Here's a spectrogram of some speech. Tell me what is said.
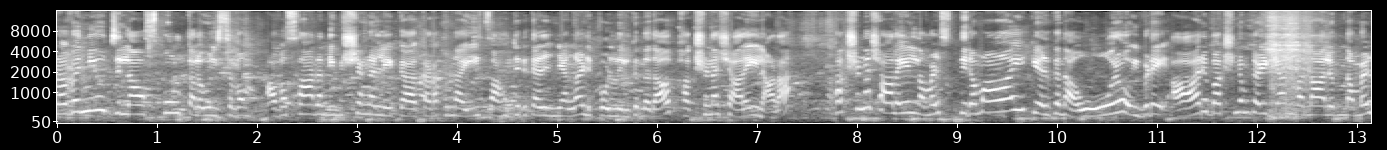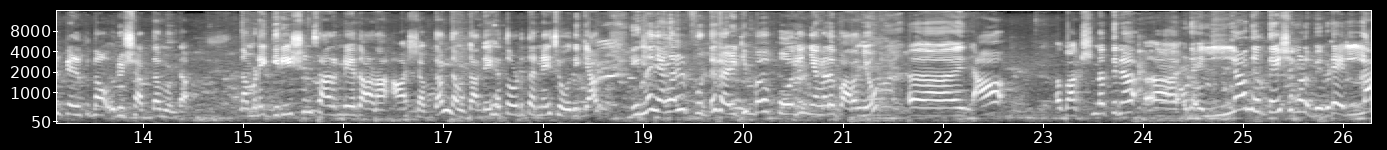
റവന്യൂ ജില്ലാ സ്കൂൾ കലോത്സവം അവസാന നിമിഷങ്ങളിലേക്ക് കടക്കുന്ന ഈ സാഹചര്യത്തിൽ ഞങ്ങൾ ഇപ്പോൾ നിൽക്കുന്നത് ഭക്ഷണശാലയിലാണ്. ഭക്ഷണശാലയിൽ നമ്മൾ സ്ഥിരമായി കേൾക്കുന്ന ഓരോ ഇവിടെ ആര് ഭക്ഷണം കഴിക്കാൻ വന്നാലും നമ്മൾ കേൾക്കുന്ന ഒരു ശബ്ദമുണ്ട്. നമ്മുടെ ഗിരീഷൻ സാറിന്റെതാണ് ആ ശബ്ദം. നമുക്ക് അദ്ദേഹത്തോട് തന്നെ ചോദിക്കാം. ഇന്ന് ഞങ്ങൾ ഫുഡ് കഴിക്കുമ്പോൾ പോലും ഞങ്ങൾ പറഞ്ഞു ആ ഭക്ഷണത്തിന് എല്ലാ നിർദ്ദേശങ്ങളും ഇവിടെ എല്ലാ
